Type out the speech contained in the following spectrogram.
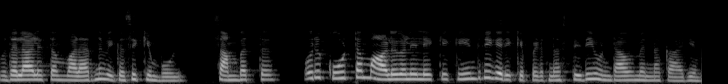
മുതലാളിത്തം വളർന്നു വികസിക്കുമ്പോൾ സമ്പത്ത് ഒരു കൂട്ടം ആളുകളിലേക്ക് കേന്ദ്രീകരിക്കപ്പെടുന്ന സ്ഥിതി ഉണ്ടാവുമെന്ന കാര്യം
